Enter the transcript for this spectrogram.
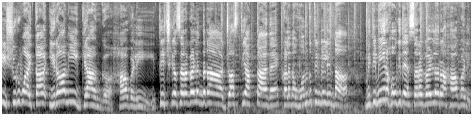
ಬೆಂಗಳೂರಿನಲ್ಲಿ ಶುರುವಾಯ್ತಾ ಇರಾನಿ ಗ್ಯಾಂಗ್? ಹಾವಳಿ ಇತ್ತೀಚೆಗೆ ಸರಗಳಿಂದ ಜಾಸ್ತಿ ಆಗ್ತಾ ಇದೆ. ಕಳೆದ ಒಂದು ತಿಂಗಳಿನಿಂದ ಮಿತಿಮೀರಿ ಹೋಗಿದೆ ಸರಗಳ್ಳರ ಹಾವಳಿ.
